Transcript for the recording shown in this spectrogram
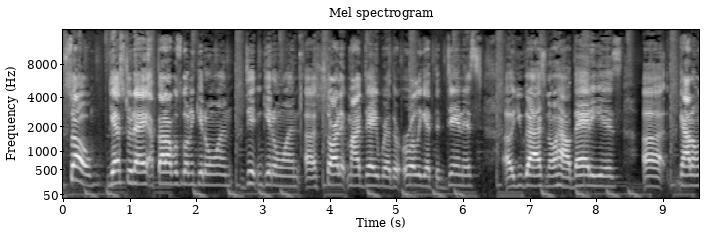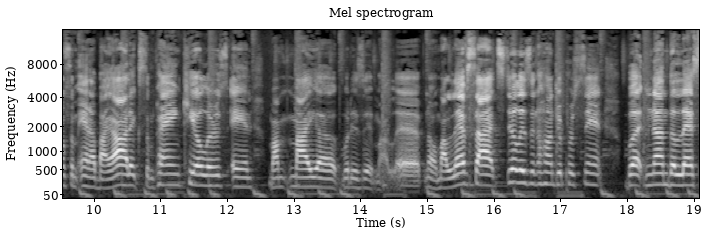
so yesterday, I thought I was going to get on, didn't get on. Uh, started my day rather early at the dentist. Uh, you guys know how that is uh, got on some antibiotics, some painkillers, and my my uh, what is it? My left no, my left side still isn't hundred percent, but nonetheless,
